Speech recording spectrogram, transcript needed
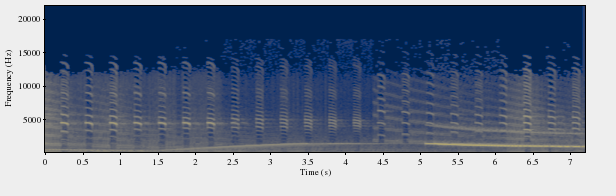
Thank you.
